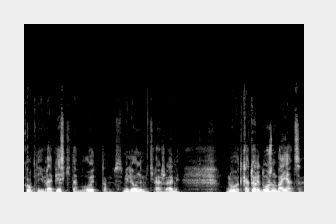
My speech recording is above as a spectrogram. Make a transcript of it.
крупный европейский таблоид там, с миллионными тиражами, вот, который должен бояться.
